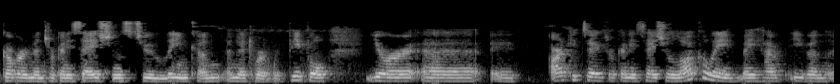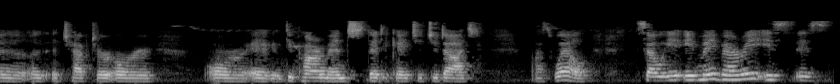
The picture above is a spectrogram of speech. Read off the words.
government organizations to link and, and, network with people. Your architect organization locally may have even a, a chapter or or a department dedicated to that as well. So it, it may vary. Is is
